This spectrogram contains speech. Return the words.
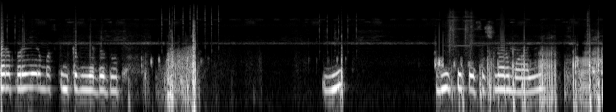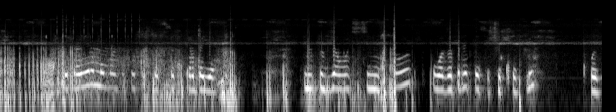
Зараз перевіримо, скільки мені дадуть. І 200 тисяч нормально. І перевіримо, може тут щось продає. Ну тут ось 700, о, за 3 тисячі куплю. Ой,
